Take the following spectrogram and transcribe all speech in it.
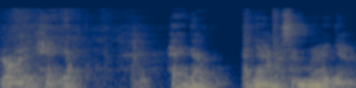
Rồi hẹn gặp hẹn gặp cả nhà vào sáng mai nha.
